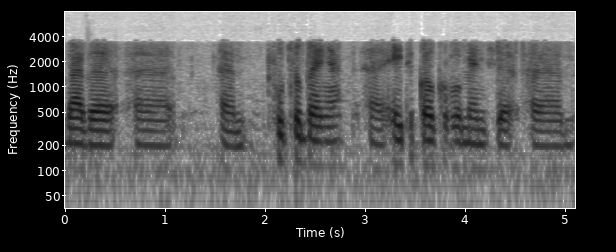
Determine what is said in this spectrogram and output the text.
waar we um, voedsel brengen, eten koken voor mensen, um,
